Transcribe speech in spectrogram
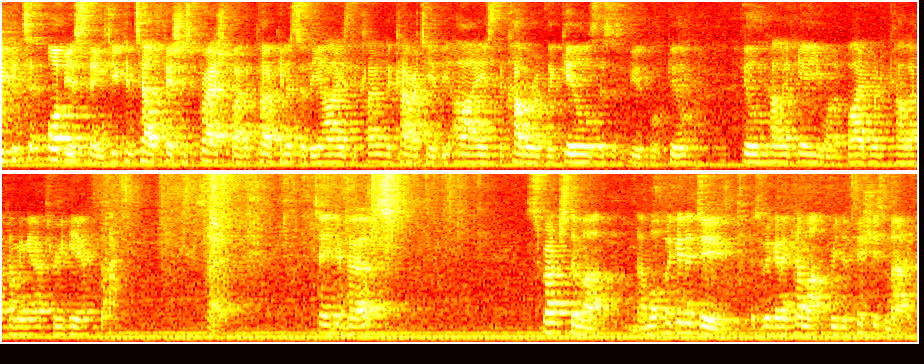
You can t- obvious things. You can tell fish is fresh by the perkiness of the eyes, the, cl- the clarity of the eyes, the color of the gills. This is a beautiful gill, gill color here. You want a vibrant color coming out through here. So, take your herbs, scrunch them up, and what we're going to do is we're going to come up through the fish's mouth.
